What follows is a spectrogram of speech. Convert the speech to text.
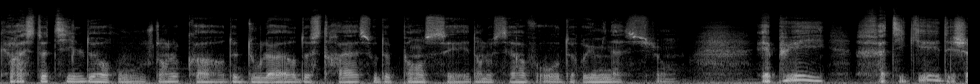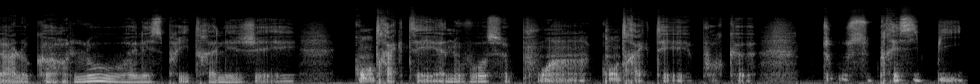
Que reste-t-il de rouge dans le corps, de douleur, de stress ou de pensée dans le cerveau, de rumination? Et puis, fatigué déjà, le corps lourd et l'esprit très léger, contractez à nouveau ce point, contractez pour que tout se précipite,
